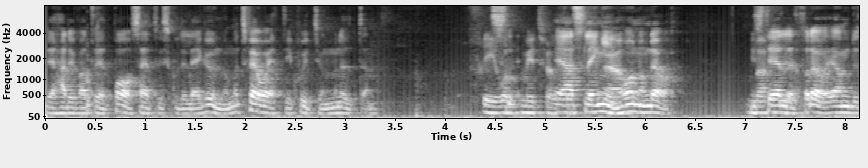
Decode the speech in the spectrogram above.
det hade ju varit rätt bra att säga att vi skulle lägga under med 2-1 i 70 minuten. Fri roll på mittfältet. Ja, släng in Ja. honom då. Istället för då, ja men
